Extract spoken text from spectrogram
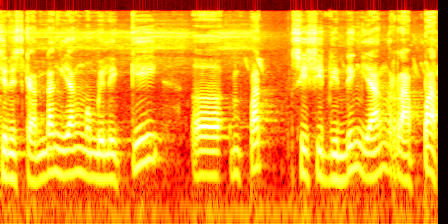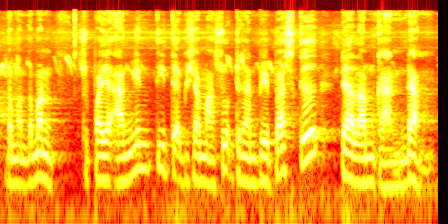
jenis kandang yang memiliki uh, empat sisi dinding yang rapat teman-teman supaya angin tidak bisa masuk dengan bebas ke dalam kandang.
